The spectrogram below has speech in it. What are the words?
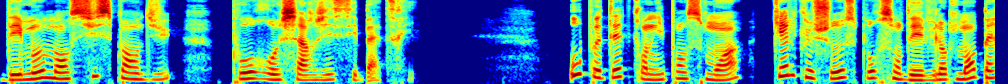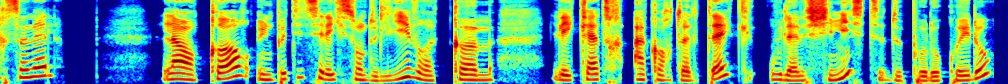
Des moments suspendus pour recharger ses batteries ou peut-être qu'on y pense moins, quelque chose pour son développement personnel. Là encore, une petite sélection de livres comme Les quatre accords Toltec ou L'alchimiste de Paulo Coelho.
